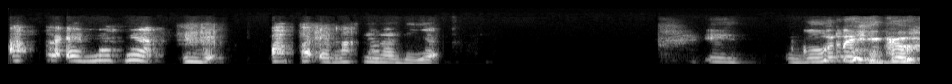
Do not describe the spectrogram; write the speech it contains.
Apa enaknya? Enggak, apa enaknya Nadia? Ih, gurih gue.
